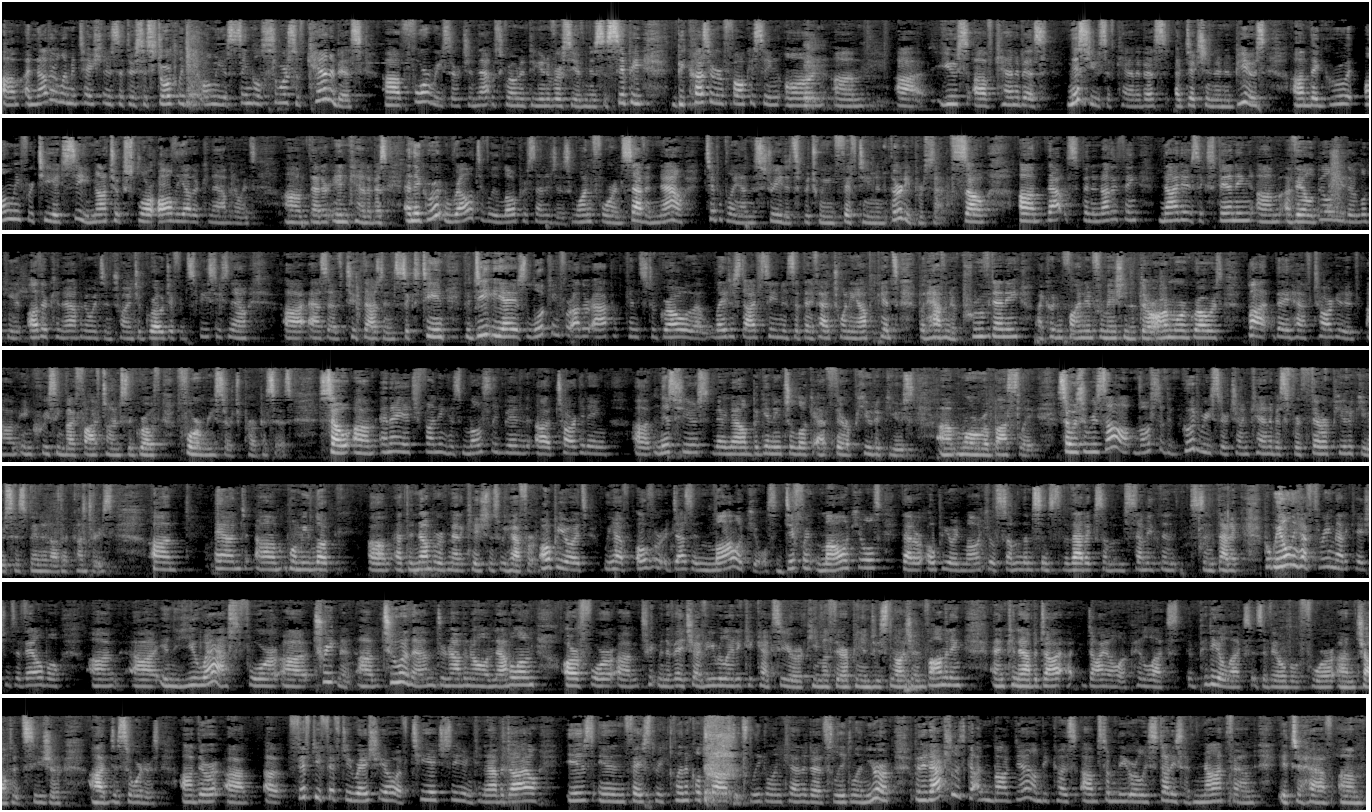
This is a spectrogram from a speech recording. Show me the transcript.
Um, another limitation is that there's historically been only a single source of cannabis uh, for research, and that was grown at the University of Mississippi. Because we were focusing on um, uh, use of cannabis misuse of cannabis, addiction, and abuse, um, they grew it only for THC, not to explore all the other cannabinoids um, that are in cannabis. And they grew it in relatively low percentages, 1, 4, and 7. Now, typically on the street, it's between 15 and 30 percent. So um, that's been another thing. NIDA is expanding um, availability. They're looking at other cannabinoids and trying to grow different species now uh, as of 2016. The DEA is looking for other applicants to grow. The latest I've seen is that they've had 20 applicants but haven't approved any. I couldn't find information that there are more growers, but they have targeted um, increasing by five times the growth for research purposes. So um, NIH funding has mostly been uh, targeting uh, misuse, they're now beginning to look at therapeutic use uh, more robustly. So, as a result, most of the good research on cannabis for therapeutic use has been in other countries. Um, and um, when we look um, at the number of medications we have for opioids, we have over a dozen molecules, different molecules that are opioid molecules, some of them synthetic, some of them semi synthetic. But we only have three medications available um, uh, in the U.S. for uh, treatment. Um, two of them, dronabinol and nabilone, are for um, treatment of HIV-related cachexia or chemotherapy-induced nausea and vomiting, and cannabidiol, Epidiolex, Epidiolex is available for um, childhood seizure uh, disorders. Uh, there are uh, a 50-50 ratio of THC and cannabidiol is in phase three clinical trials. It's legal in Canada, it's legal in Europe, but it actually has gotten bogged down because um, some of the early studies have not found it to have um,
